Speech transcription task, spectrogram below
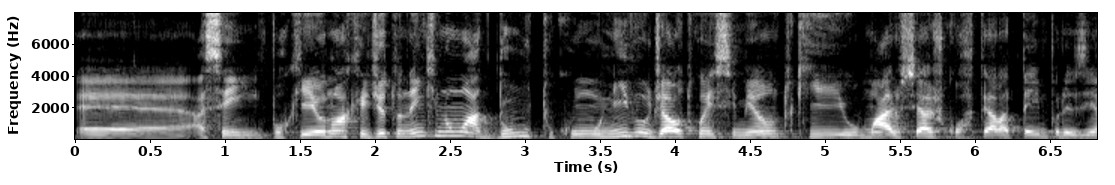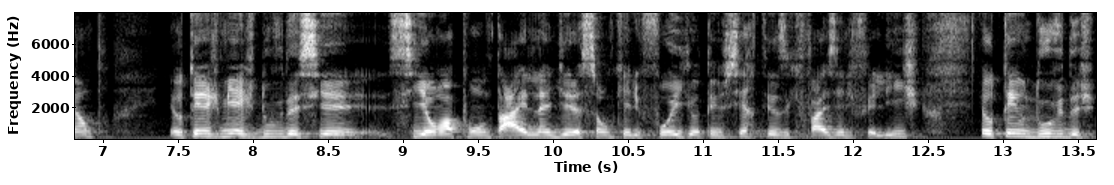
É, assim, porque eu não acredito nem que num adulto com o nível de autoconhecimento que o Mário Sérgio Cortella tem, por exemplo, eu tenho as minhas dúvidas se, se iam apontar ele na direção que ele foi, que eu tenho certeza que faz ele feliz. Eu tenho dúvidas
